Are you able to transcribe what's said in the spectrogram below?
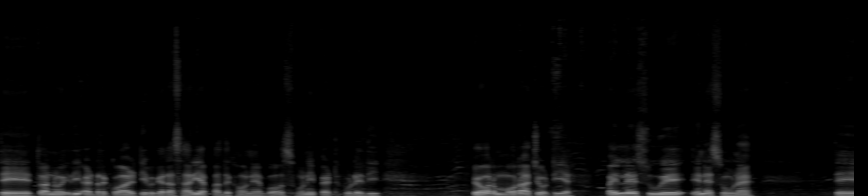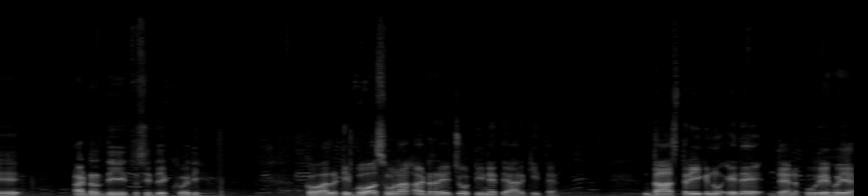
ਤੇ ਤੁਹਾਨੂੰ ਇਹਦੀ ਆਰਡਰ ਕੁਆਲਿਟੀ ਵਗੈਰਾ ਸਾਰੀ ਆਪਾਂ ਦਿਖਾਉਂਦੇ ਆ ਬਹੁਤ ਸੋਹਣੀ ਪਿੱਠ ਦੀ ਪਿਓਰ ਮੋਹਰਾ ਝੋਟੀ ਹੈ। ਪਹਿਲੇ ਸੂਏ ਇਹਨੇ ਸੂਣਾ ਹੈ ਤੇ ਆਰਡਰ ਦੀ ਤੁਸੀਂ ਦੇਖੋ ਇਹਦੀ। ਕੁਆਲਿਟੀ ਬਹੁਤ ਸੋਹਣਾ ਆਰਡਰ ਇਹ ਝੋਟੀ ਨੇ ਤਿਆਰ ਕੀਤਾ। ਹੈ। 10 ਤਰੀਕ ਨੂੰ ਇਹਦੇ ਦਿਨ ਪੂਰੇ ਹੋਏ ਆ।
